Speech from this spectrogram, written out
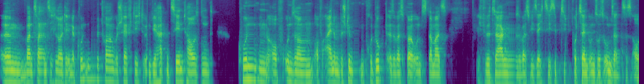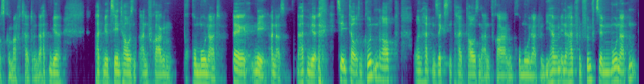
ähm, waren 20 Leute in der Kundenbetreuung beschäftigt und wir hatten 10.000 Kunden auf unserem, auf einem bestimmten Produkt, also was bei uns damals ich würde sagen, sowas wie 60, 70 Prozent unseres Umsatzes ausgemacht hat. Und da hatten wir, hatten wir 10.000 Anfragen pro Monat. Äh, nee, anders. Da hatten wir 10.000 Kunden drauf und hatten 6.500 Anfragen pro Monat. Und die haben innerhalb von 15 Monaten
